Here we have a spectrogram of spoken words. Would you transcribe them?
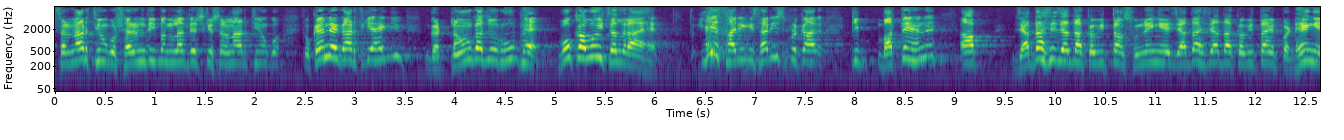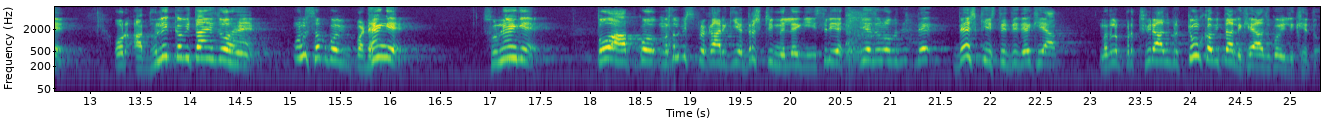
शरणार्थियों को शरण दी, बांग्लादेश के शरणार्थियों को? तो कहने का अर्थ क्या है कि घटनाओं का जो रूप है, वो का वही चल रहा है। तो ये सारी की सारी इस प्रकार की बातें हैं ना, आप ज़्यादा से ज़्यादा कविता सुनेंगे ज़्यादा से ज़्यादा कविताएँ पढ़ेंगे और आधुनिक कविताएँ जो हैं उन सबको भी पढ़ेंगे सुनेंगे तो आपको मतलब इस प्रकार की दृष्टि मिलेगी। इसलिए ये जो दे, देश की स्थिति देखिए आप मतलब पृथ्वीराज पर क्यों कविता लिखे आज कोई लिखे तो?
